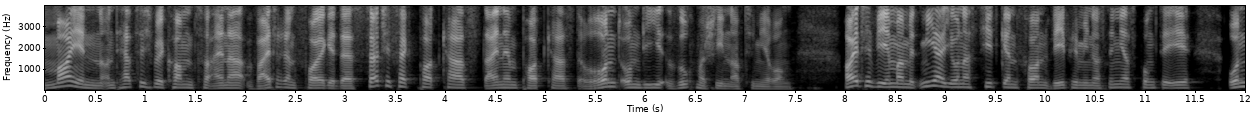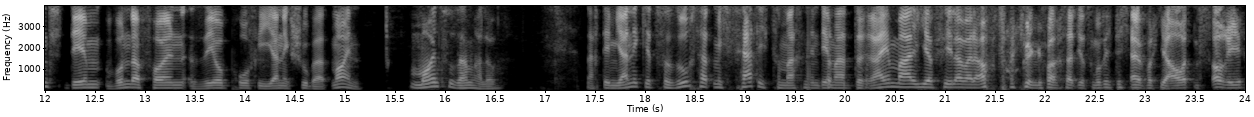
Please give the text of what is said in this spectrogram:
Moin und herzlich willkommen zu einer weiteren Folge des Search Effect Podcasts, deinem Podcast rund um die Suchmaschinenoptimierung. Heute wie immer mit mir, Jonas Tietgen von wp-ninjas.de und dem wundervollen SEO-Profi Yannick Schubert. Moin. Moin zusammen, hallo. Nachdem Yannick jetzt versucht hat, mich fertig zu machen, indem er dreimal hier Fehler bei der Aufzeichnung gemacht hat, jetzt muss ich dich einfach hier outen, sorry.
